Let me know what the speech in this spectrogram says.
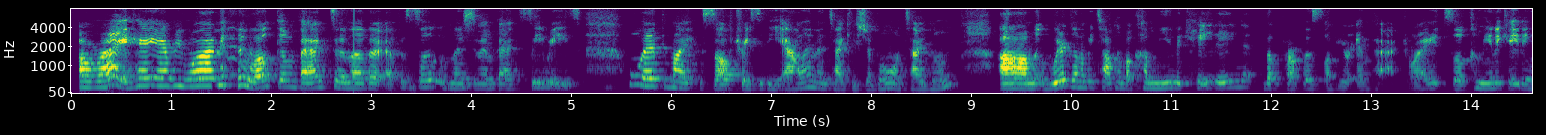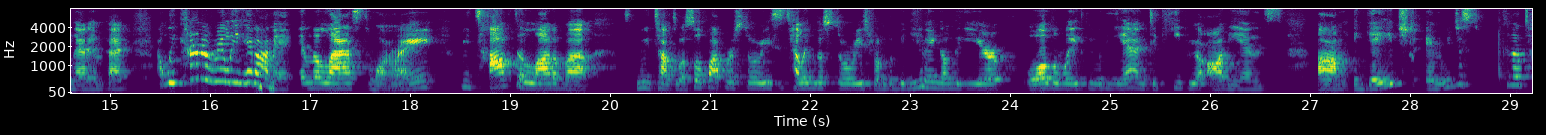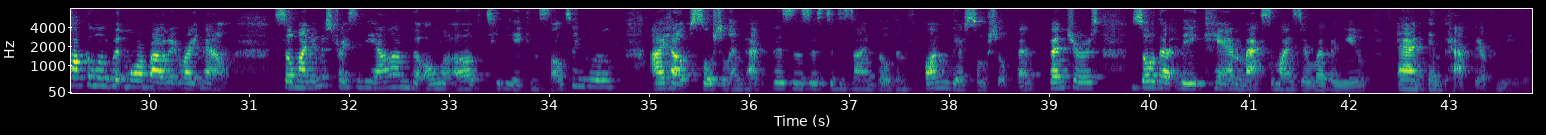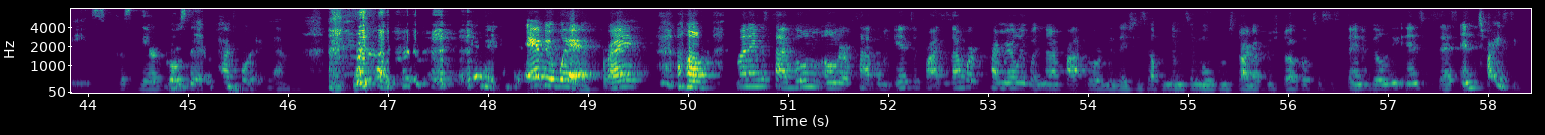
All right. Hey, everyone. Welcome back to another episode of Mission Impact Series with myself, Tracy V. Allen, and Taikisha Boone, or Um, we're going to be talking about communicating the purpose of your impact, right? So, communicating that impact. And we kind of really hit on it in the last one, right? We talked a lot about we talked about soap opera stories, telling the stories from the beginning of the year all the way through the end to keep your audience um, engaged. And we just to talk a little bit more about it right now. So, my name is Tracy V. Allen. I'm the owner of TVA Consulting Group. I help social impact businesses to design, build, and fund their social ventures so that they can maximize their revenue and impact their communities. Because there goes the impact word again. Everywhere, right? Um, my name is Ty Boone, owner of Ty Boone Enterprises. I work primarily with nonprofit organizations, helping them to move from startup and struggle to sustainability and success. And Tracy,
